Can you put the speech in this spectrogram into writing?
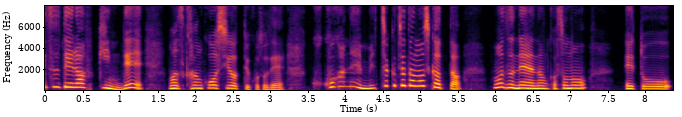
水寺付近でまず観光しようっていうことでここがねめちゃくちゃ楽しかったまずねなんかそのえっ、ー、と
